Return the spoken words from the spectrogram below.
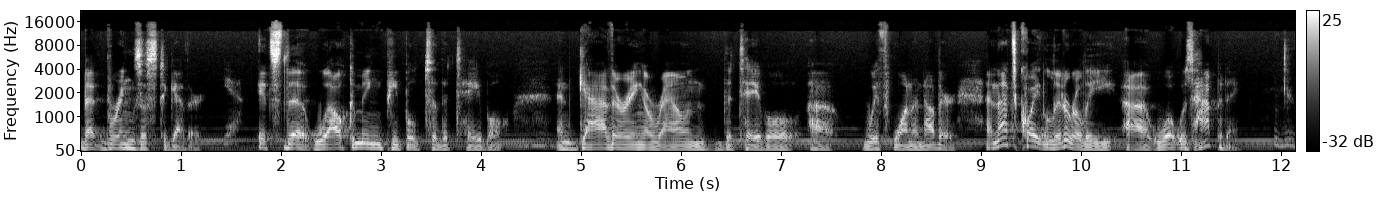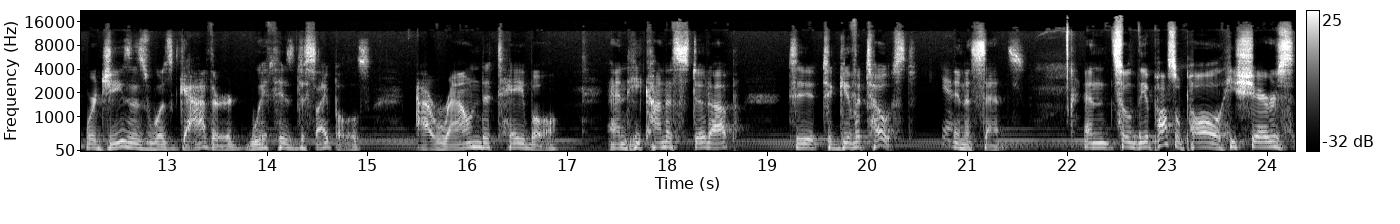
that brings us together. Yeah. It's the welcoming people to the table and gathering around the table uh, with one another. And that's quite literally uh, what was happening, where Jesus was gathered with his disciples around a table and he kind of stood up to, to give a toast Yeah. in a sense. And so the Apostle Paul, he shares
